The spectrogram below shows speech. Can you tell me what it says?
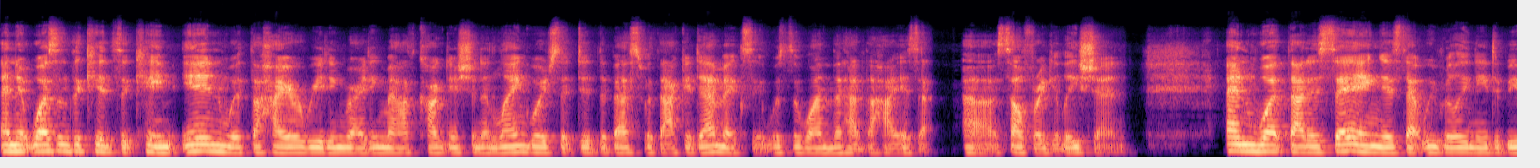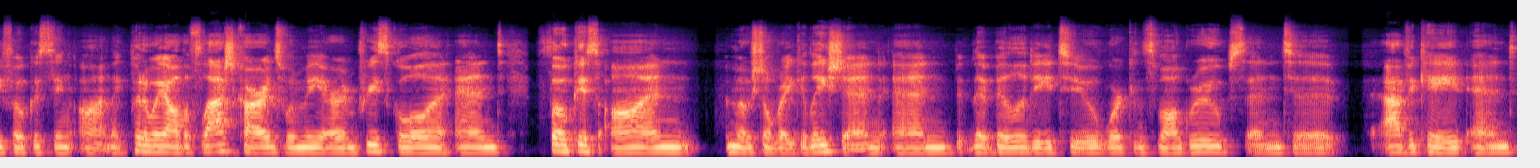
And it wasn't the kids that came in with the higher reading, writing, math, cognition, and language that did the best with academics. It was the one that had the highest uh, self regulation. And what that is saying is that we really need to be focusing on, like, put away all the flashcards when we are in preschool and focus on emotional regulation and the ability to work in small groups and to advocate and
